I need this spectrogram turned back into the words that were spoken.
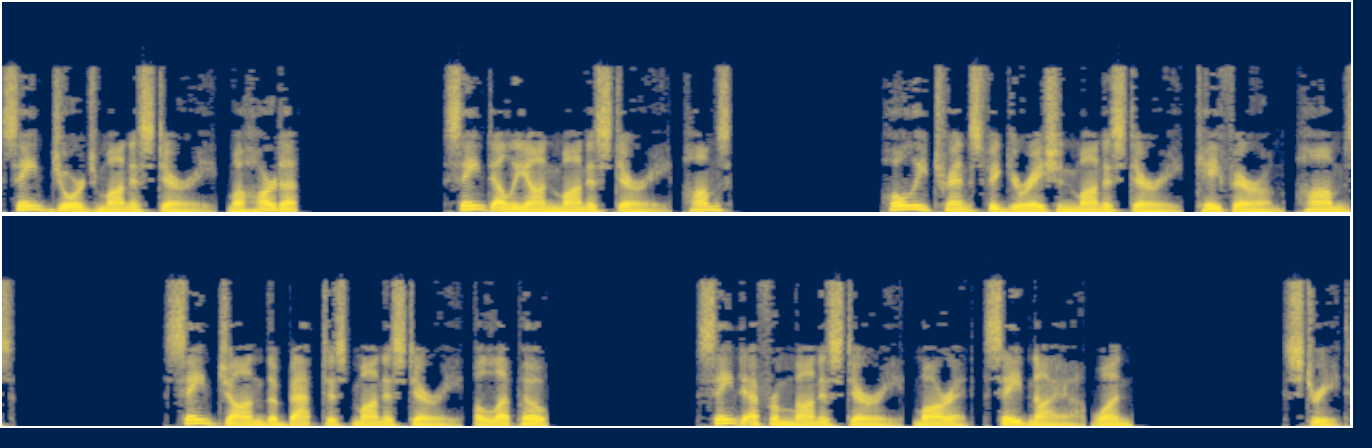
Saint George Monastery, Maharda Saint Elian Monastery, Homs Holy Transfiguration Monastery, Kepharim, Homs St. John the Baptist Monastery, Aleppo St. Ephrem Monastery, Marat, Saidnaya 1 Street.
